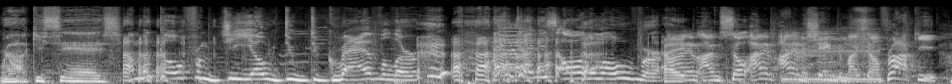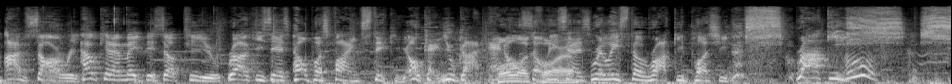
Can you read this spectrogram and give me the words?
Rocky says, I'm gonna go from Geodude to Graveler. and then it's all over. I'm, I'm so, I'm, I am ashamed of myself. Rocky, I'm sorry. How can I make this up to you? Rocky says, help us find Sticky. Okay, you got it. And also, he says, release the Rocky plushie. Shh, Rocky, shh, shh.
